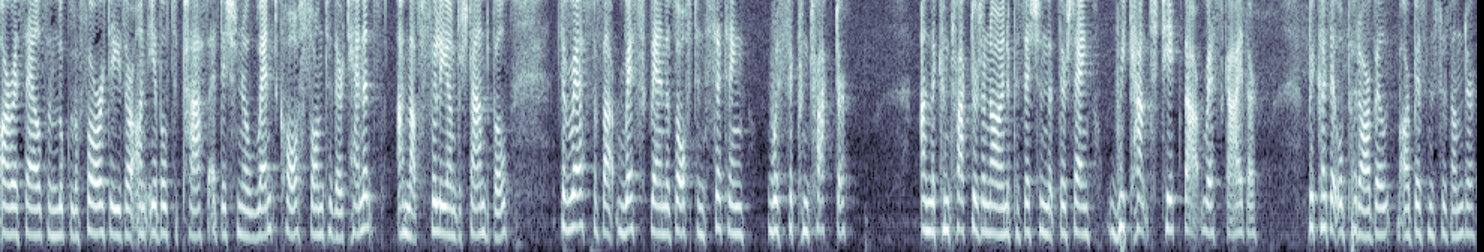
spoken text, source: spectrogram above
RSLs and local authorities are unable to pass additional rent costs onto their tenants, and that's fully understandable. The rest of that risk then is often sitting with the contractor and the contractors are now in a position that they're saying we can't take that risk either because it will put our, our businesses under.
